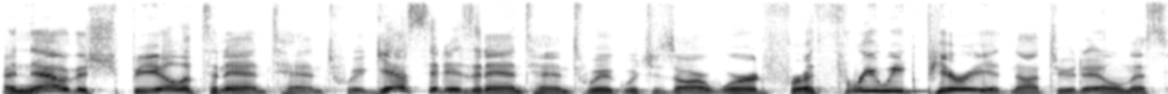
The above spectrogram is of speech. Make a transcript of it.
And now the spiel. It's an Antentwig. Yes, it is an Antentwig, which is our word for a three week period, not due to illness.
